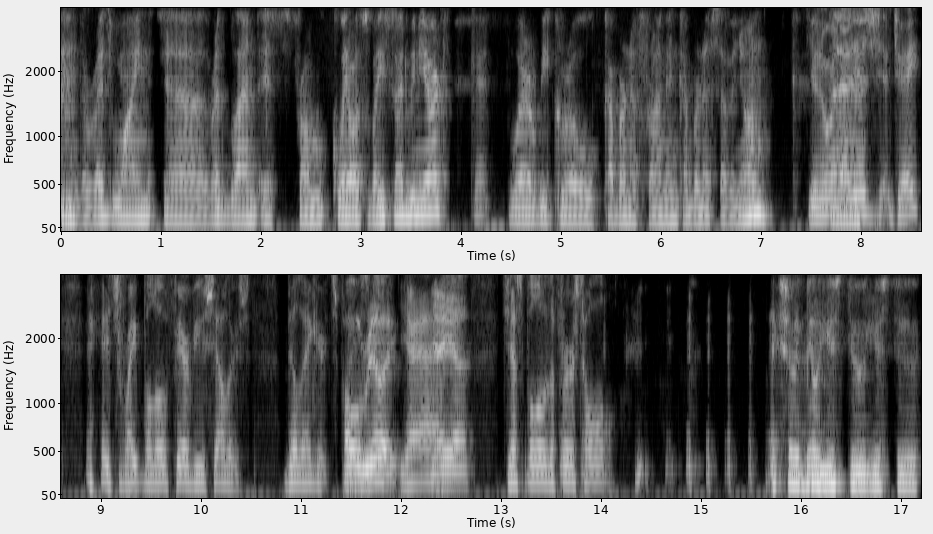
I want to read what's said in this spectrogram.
the red wine, uh, red blend is from Quail's Wayside Vineyard, Okay. where we grow Cabernet Franc and Cabernet Sauvignon. You know where that Uh, is, Jay? It's right below Fairview Cellars, Bill Eggert's place. Oh, really? Yes. Yeah, yeah. Just below the first hole. Actually, Bill used to used to.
